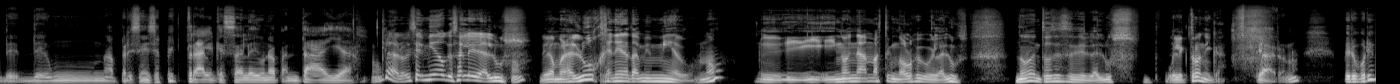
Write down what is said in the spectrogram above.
de, de una presencia espectral que sale de una pantalla, ¿no? Claro, es el miedo que sale de la luz. ¿No? Digamos, la luz genera también miedo, ¿no? Y, y- y no hay nada más tecnológico que la luz, ¿no? Entonces, eh, la luz electrónica. Claro, ¿no? Pero por ahí,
